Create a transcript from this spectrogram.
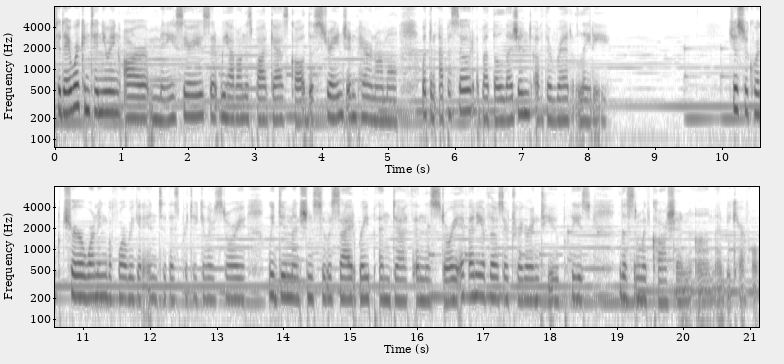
Today, we're continuing our mini series that we have on this podcast called The Strange and Paranormal with an episode about the legend of the Red Lady. Just a quick trigger warning before we get into this particular story. We do mention suicide, rape, and death in this story. If any of those are triggering to you, please listen with caution um, and be careful.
